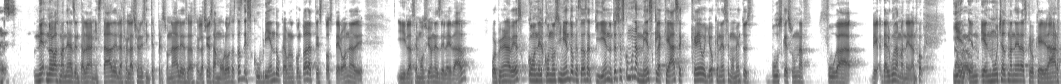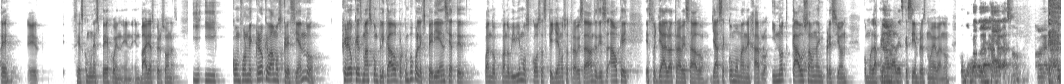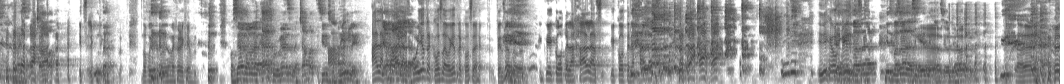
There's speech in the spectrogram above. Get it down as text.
nuevas maneras de entablar amistades, las relaciones interpersonales, las relaciones amorosas. Estás descubriendo, cabrón, con toda la testosterona de, y las emociones de la edad, por primera vez, con el conocimiento que estás adquiriendo. Entonces es como una mezcla que hace, creo yo, que en ese momento es- busques una fuga de, de alguna manera, ¿no? Y Ah, en, huevo. en- y en muchas maneras creo que el arte eh, es como un espejo en, en- en varias personas. Y, y conforme creo que vamos creciendo, creo que es más complicado porque un poco la experiencia te... Cuando, cuando vivimos cosas que ya hemos atravesado antes, dices, ah, ok, esto ya lo he atravesado, ya sé cómo manejarlo. Y no causa una impresión como la primera Claro. vez que siempre es nueva, ¿no? Como cuando la cagas, ¿no? Cuando la cagas, la chamba. Excelente. No puedes poner un mejor ejemplo. O sea, cuando la cagas por primera vez en la chamba, te sientes Ah. horrible. Ah, la jalas. Oye, otra cosa, oye, otra cosa. Pensando que como te la jalas, que como te la jalas. y dije, ok. Quieres pasar, quieres pasar a la siguiente canción. ya. A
